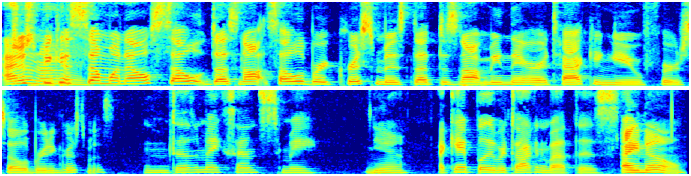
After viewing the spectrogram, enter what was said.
I Just because someone else cel- does not celebrate Christmas, that does not mean they are attacking you for celebrating Christmas. Mm, doesn't make sense to me. Yeah. I can't believe we're talking about this. I know.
